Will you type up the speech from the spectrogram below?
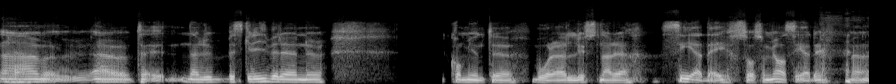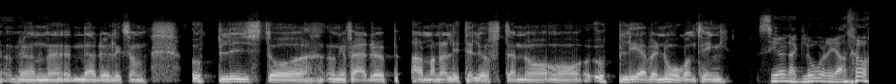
Uh, uh, när du beskriver det nu kommer ju inte våra lyssnare se dig så som jag ser dig. Men, men när du liksom upplyst och ungefär drar upp armarna lite i luften och, och upplever någonting Ser du den här glorian?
